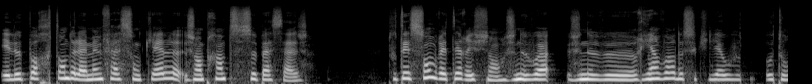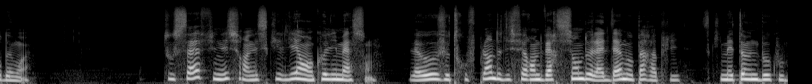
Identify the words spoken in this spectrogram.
et le portant de la même façon qu'elle, j'emprunte ce passage. Tout est sombre et terrifiant. Je ne, vois, je ne veux rien voir de ce qu'il y a au- autour de moi. Tout ça finit sur un escalier en colimaçon. Là-haut, je trouve plein de différentes versions de la dame au parapluie, ce qui m'étonne beaucoup.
